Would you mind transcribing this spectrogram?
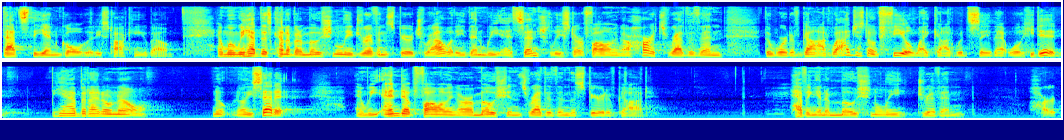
That's the end goal that he's talking about. And when we have this kind of emotionally driven spirituality, then we essentially start following our hearts rather than the Word of God. Well, I just don't feel like God would say that. Well, he did. Yeah, but I don't know. No, no, he said it. And we end up following our emotions rather than the Spirit of God, having an emotionally driven heart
